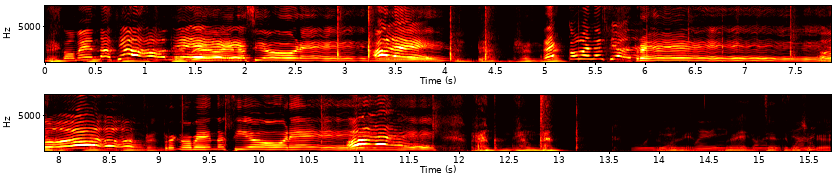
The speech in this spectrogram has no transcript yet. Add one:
¡Recomendaciones! Recomendaciones. ¡Ale! Recomendaciones. ¡Recomendaciones! Re- ¡Oh! Ran, Recomendaciones. Ran, ran, ran. Muy bien, muy bien. Sí, tiene mucho que.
